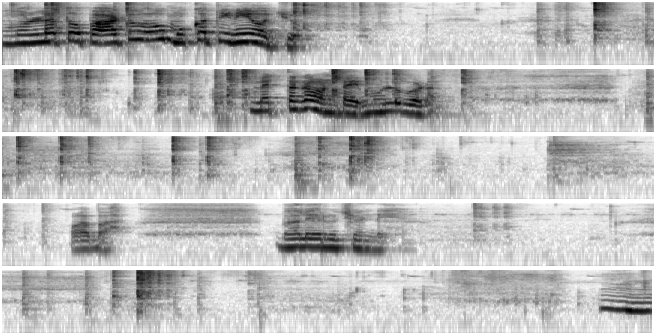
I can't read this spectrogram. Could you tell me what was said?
ముళ్ళతో పాటు ముక్క తినేయవచ్చు మెత్తగా ఉంటాయి ముళ్ళు కూడా. బాబా భలే రుచి అండి మ్మ్.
